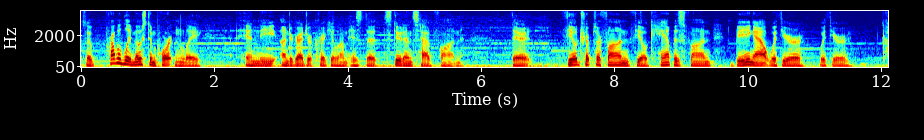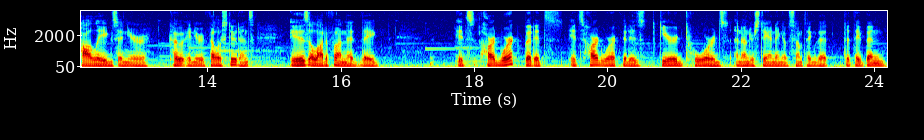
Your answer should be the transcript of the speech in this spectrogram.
So probably most importantly in the undergraduate curriculum is that students have fun. They're, field trips are fun, field camp is fun, being out with your, with your colleagues and your, co and your fellow students is a lot of fun. That they, it's hard work, but it's, it's hard work that is geared towards an understanding of something that, that they've been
